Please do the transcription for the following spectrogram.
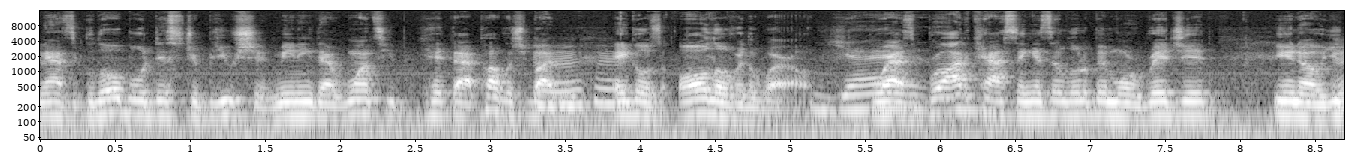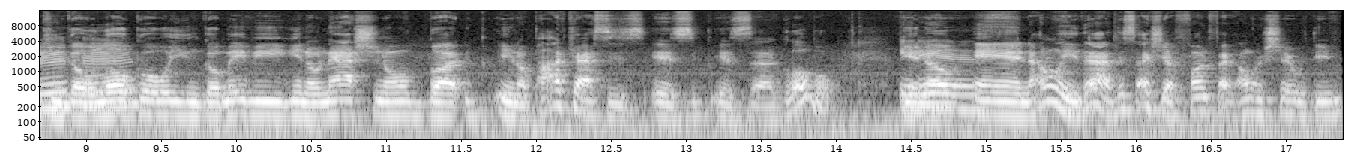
and has global distribution, meaning that once you hit that publish button, it goes all over the world. Whereas broadcasting is a little bit more rigid. You know, you can go local, you can go maybe you know national, but you know, podcast is is is uh, global. You It know, is. and not only that, this is actually a fun fact I want to share with you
